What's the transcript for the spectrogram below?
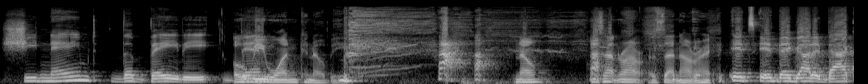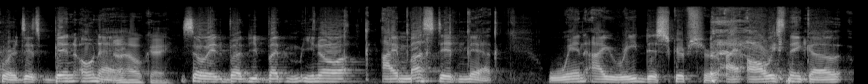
she named the baby Obi. Wan Kenobi. no, is that not? Is that not right? It's it, they got it backwards. It's Ben-oni. Uh, okay. So it, but but you know, I must admit, when I read this scripture, I always think of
